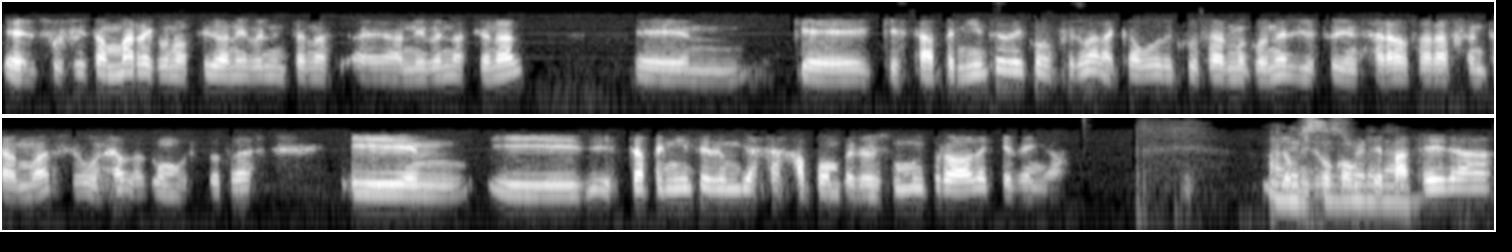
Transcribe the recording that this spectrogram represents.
el surfista más reconocido a nivel, eh, a nivel nacional, eh, que, que, está pendiente de confirmar. Acabo de cruzarme con él, yo estoy en Zaragoza ahora frente al mar, según hablo con vosotras, y, y, está pendiente de un viaje a Japón, pero es muy probable que venga. Lo mismo con Kepacera,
